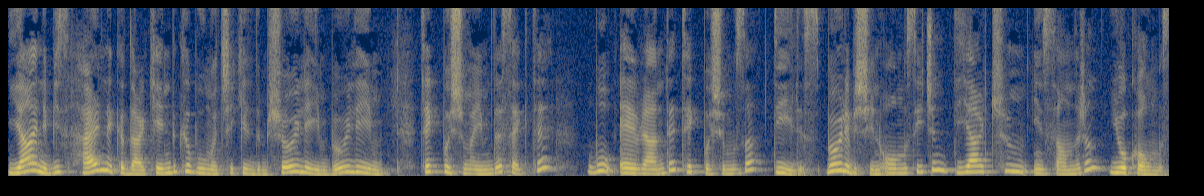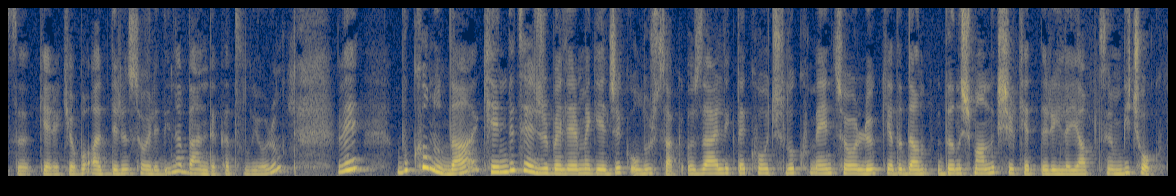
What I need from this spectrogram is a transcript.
Yani biz her ne kadar kendi kabuğuma çekildim, şöyleyim, böyleyim, tek başımayım desek de bu evrende tek başımıza değiliz. Böyle bir şeyin olması için diğer tüm insanların yok olması gerekiyor. Bu Adler'in söylediğine ben de katılıyorum. Ve bu konuda kendi tecrübelerime gelecek olursak özellikle koçluk, mentorluk ya da danışmanlık şirketleriyle yaptığım birçok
